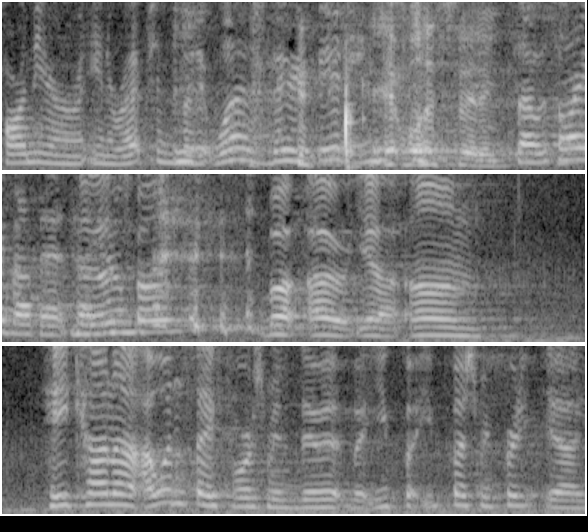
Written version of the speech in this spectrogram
pardon the inter- interruptions, but it was very fitting. It was fitting. So sorry about that, No, Tatum. that's fine. but oh yeah, um, he kind of I wouldn't say forced me to do it, but you put you pushed me pretty. Yeah, he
